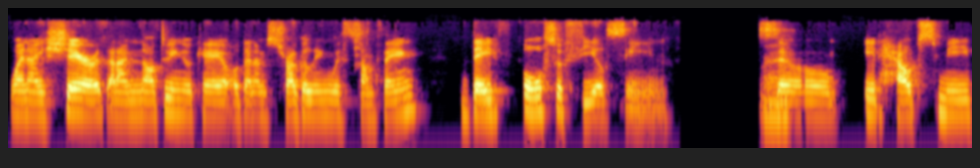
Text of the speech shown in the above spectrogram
when I share that I'm not doing okay or that I'm struggling with something, they also feel seen. Right. So it helps me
